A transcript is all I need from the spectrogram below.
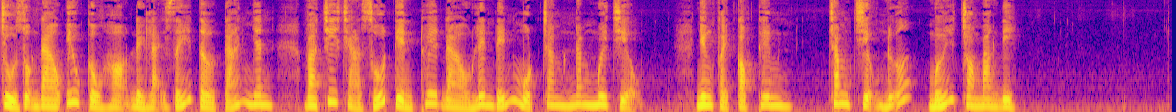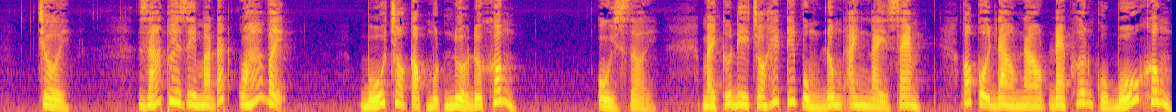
chủ ruộng đào yêu cầu họ để lại giấy tờ cá nhân và chi trả số tiền thuê đào lên đến 150 triệu, nhưng phải cọc thêm trăm triệu nữa mới cho mang đi. Trời, giá thuê gì mà đắt quá vậy? Bố cho cọc một nửa được không? Ôi giời, mày cứ đi cho hết cái vùng Đông Anh này xem, có cội đào nào đẹp hơn của bố không,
